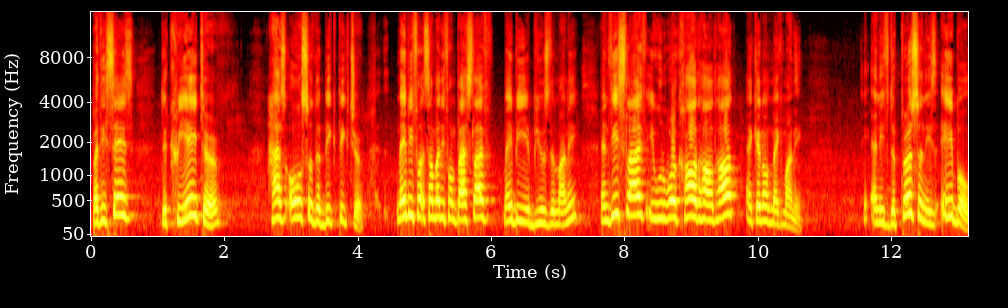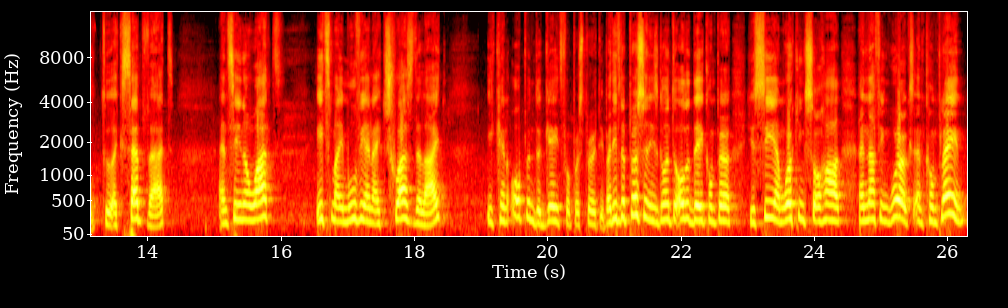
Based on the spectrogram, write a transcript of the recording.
But he says the creator has also the big picture. Maybe for somebody from past life, maybe he abused the money. And this life, he will work hard, hard, hard, and cannot make money. And if the person is able to accept that and say, you know what, it's my movie and I trust the light, he can open the gate for prosperity. But if the person is going to all the day compare, you see, I'm working so hard and nothing works, and complain,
